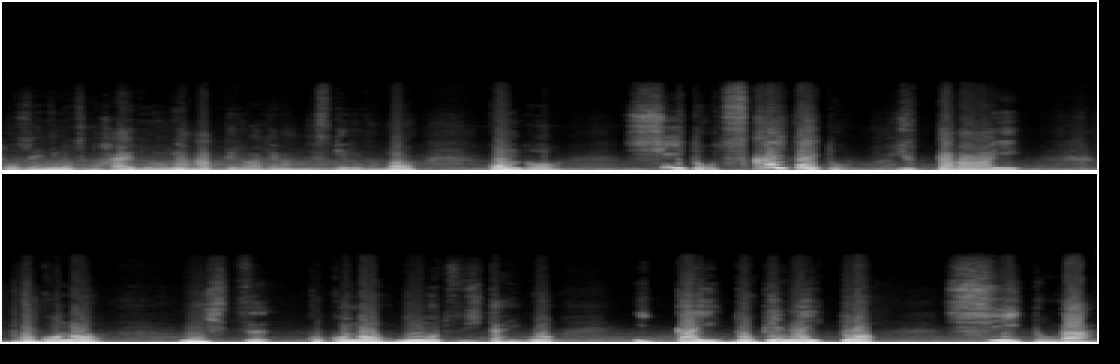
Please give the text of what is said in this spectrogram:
当然荷物が入るようにはなってるわけなんですけれども、今度、シートを使いたいと言った場合、ここの荷室、ここの荷物自体を一回どけないと、シートが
